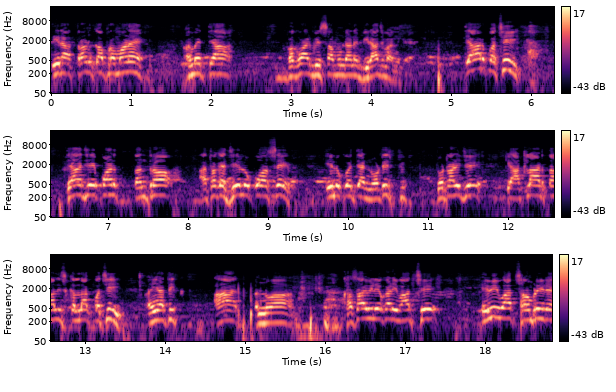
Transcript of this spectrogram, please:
તેરા ત્રણ ક પ્રમાણે અમે ત્યાં ભગવાન બિરસા મુંડાને બિરાજમાન ગયા ત્યાર પછી ત્યાં જે પણ તંત્ર અથવા કે જે લોકો હશે એ લોકોએ ત્યાં નોટિસ ચોંટાડી છે કે આટલા અડતાલીસ કલાક પછી અહીંયાથી આ ખસાવી લેવાની વાત છે. એવી વાત સાંભળીને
